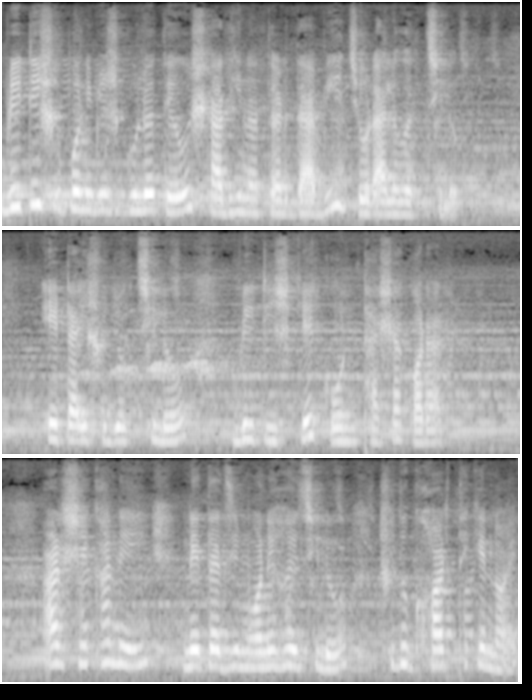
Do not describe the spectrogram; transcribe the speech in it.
ব্রিটিশ উপনিবেশগুলোতেও স্বাধীনতার দাবি জোরালো হচ্ছিল। এটাই সুযোগ ছিল ব্রিটিশকে কোণঠাসা করার। আর সেখানেই নেতাজি মনে হয়েছিল শুধু ঘর থেকে নয়,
